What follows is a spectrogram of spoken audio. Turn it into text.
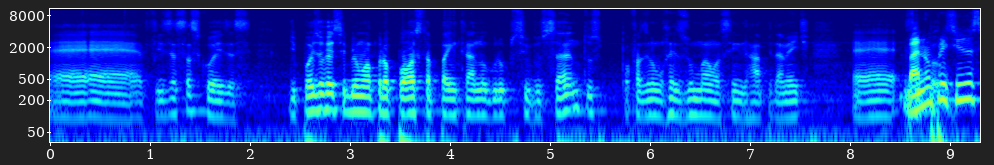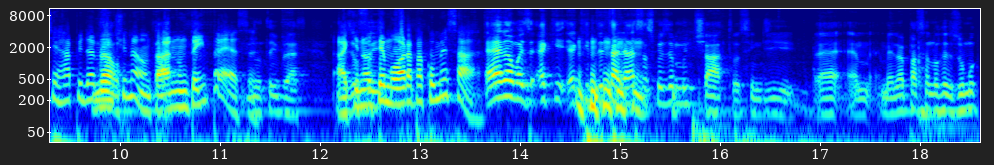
eh, fiz essas coisas. Depois eu recebi uma proposta para entrar no grupo Silvio Santos. Tô fazendo um resumão assim rapidamente. Eh, Mas fui não precisa ser rapidamente não, Não, tá? tá. Não tem pressa. Não tem pressa. Mas Aqui não fui- tem hora para começar. é, não, mas é que, é que detalhar essas coisas é muito chato, assim, de... É, é melhor passar no resumo.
